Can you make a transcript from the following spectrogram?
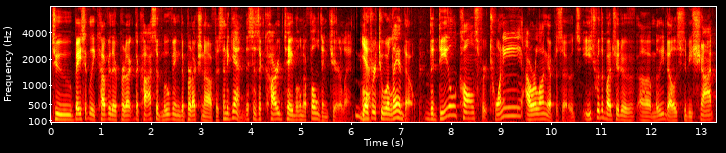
to basically cover their product the cost of moving the production office. And again, this is a card table and a folding chair land yeah. over to Orlando. The deal calls for 20 hour long episodes, each with a budget of a uh, million dollars to be shot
